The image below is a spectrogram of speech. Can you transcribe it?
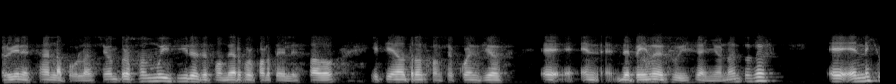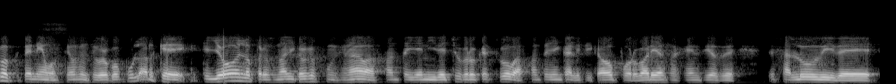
bienestar de la población, pero son muy difíciles de fondear por parte del Estado y tienen otras consecuencias eh, dependiendo de su diseño, ¿no? Entonces, eh, en México teníamos, teníamos el Seguro Popular, que, que yo en lo personal creo que funcionaba bastante bien y de hecho creo que estuvo bastante bien calificado por varias agencias de, de salud y de,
